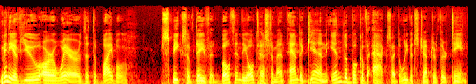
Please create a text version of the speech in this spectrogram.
Many of you are aware that the Bible speaks of David, both in the Old Testament and again in the book of Acts, I believe it's chapter 13,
